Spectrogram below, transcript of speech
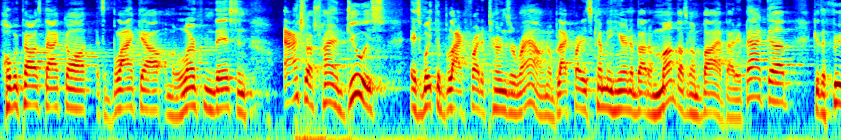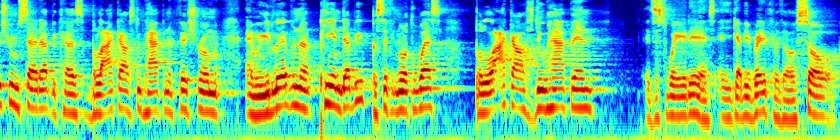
Hopefully power's back on. It's a blackout. I'm gonna learn from this. And actually, what I was trying to do is is wait till Black Friday turns around. You know, Black Friday is coming here in about a month. I was gonna buy about a battery backup, get the fish room set up because blackouts do happen in fish room. And when you live in the PNW, Pacific Northwest, blackouts do happen. It's just the way it is. And you gotta be ready for those. So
